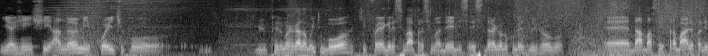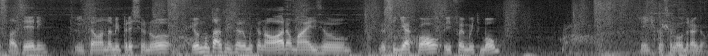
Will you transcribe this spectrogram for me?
E a gente. A Nami foi tipo. Fez uma jogada muito boa, que foi agressivar para cima deles. Esse dragão no começo do jogo é, dá bastante trabalho para eles fazerem. Então a Nami pressionou. Eu não estava acreditando muito na hora, mas eu, eu segui a call e foi muito bom. E a gente cancelou o dragão.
